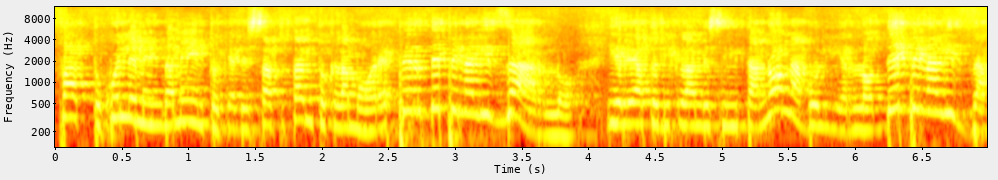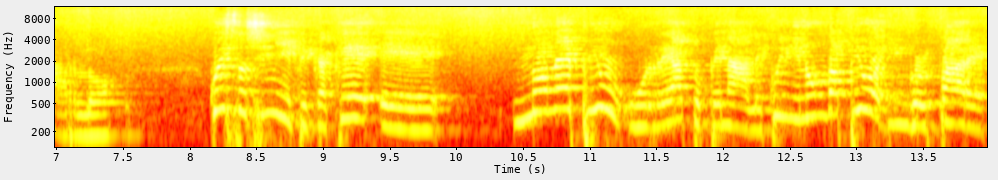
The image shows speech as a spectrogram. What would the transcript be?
fatto quell'emendamento che ha destato tanto clamore per depenalizzarlo il reato di clandestinità, non abolirlo, depenalizzarlo. Questo significa che eh, non è più un reato penale, quindi non va più ad ingolfare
